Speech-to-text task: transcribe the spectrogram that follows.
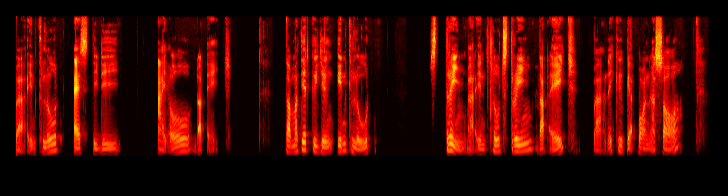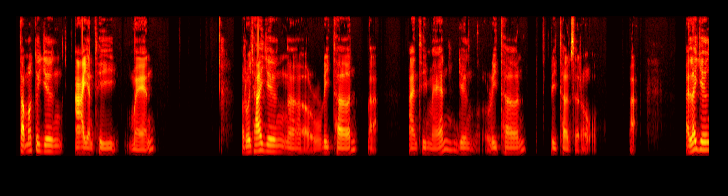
បាទ include stdio.io.h តមកទៀតគឺយើង include string បាទ include string.h បាទនេះគឺពាក់ព័ន្ធអក្សរតមកគឺយើង int main រួចហើយយើង return បាទ int main យើង return return 0បាទ ឥឡូវយើង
